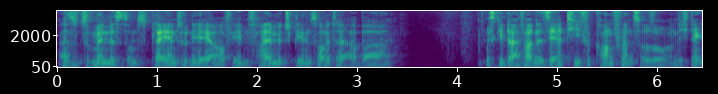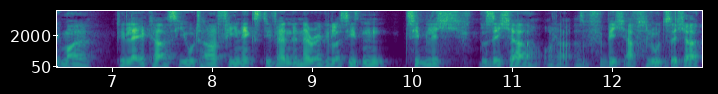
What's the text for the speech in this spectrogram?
also zumindest ums Play-in-Turnier ja auf jeden Fall mitspielen sollte, aber es gibt einfach eine sehr tiefe Conference. Also, und ich denke mal, die Lakers, Utah, Phoenix, die werden in der Regular Season ziemlich sicher oder also für mich absolut sicher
